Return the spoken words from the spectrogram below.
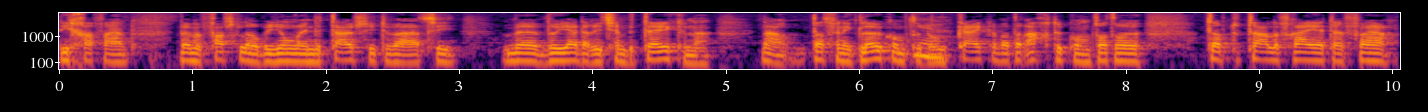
Die gaf aan, we hebben vastgelopen jongen in de thuissituatie. Wil jij daar iets in betekenen? Nou, dat vind ik leuk om te doen. Kijken wat erachter komt, wat er totale vrijheid ervaren.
